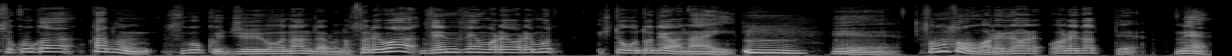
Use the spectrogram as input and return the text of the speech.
そこが多分すごく重要なんだろうな。それは全然我々も人事ではない、うん、えーそもそも我々我々だってね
